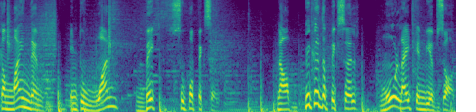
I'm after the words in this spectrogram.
combine them into one big super pixel. Now, bigger the pixel, more light can be absorbed,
